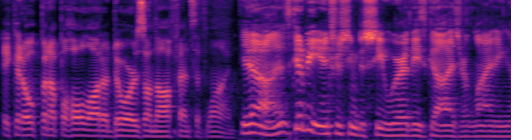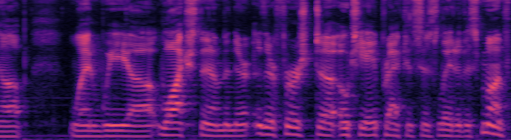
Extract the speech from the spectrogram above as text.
it could open up a whole lot of doors on the offensive line. Yeah, it's going to be interesting to see where these guys are lining up when we uh, watch them in their their first uh, OTA practices later this month.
